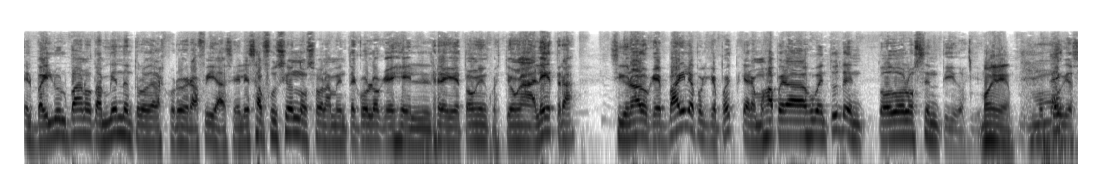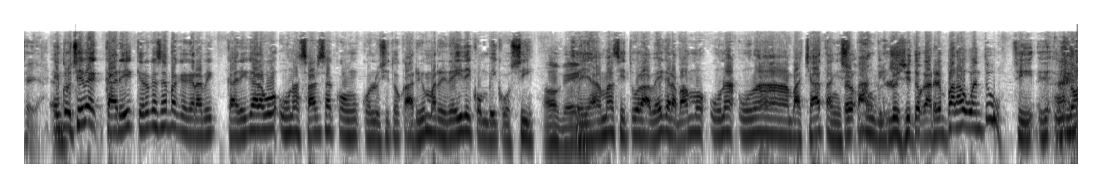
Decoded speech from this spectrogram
el baile urbano también dentro de las coreografías. Hacer esa fusión no solamente con lo que es el reggaetón en cuestión a letra, sino a lo que es baile, porque pues queremos apelar a la juventud en todos los sentidos. Muy bien. Hemos movido hacia allá. Eh, Inclusive, Cari, quiero que sepa que Gravi- Cari grabó una salsa con, con Luisito Carrión, Marireida y con Vico Sí. Ok. Se llama Si tú la ves, grabamos una, una bachata en Pero, Spanglish. Luisito Carrión para la juventud. Sí, eh, no, no,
